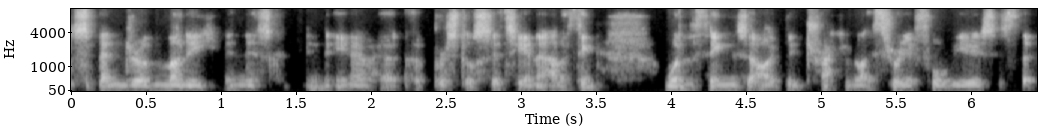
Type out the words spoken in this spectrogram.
spender of money in this, you know, at, at, Bristol City. And, and I think one of the things that I've been tracking like three or four years is that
